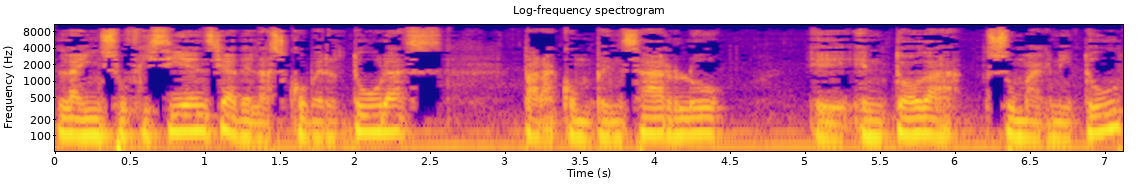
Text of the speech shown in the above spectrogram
la insuficiencia de las coberturas para compensarlo eh, en toda su magnitud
